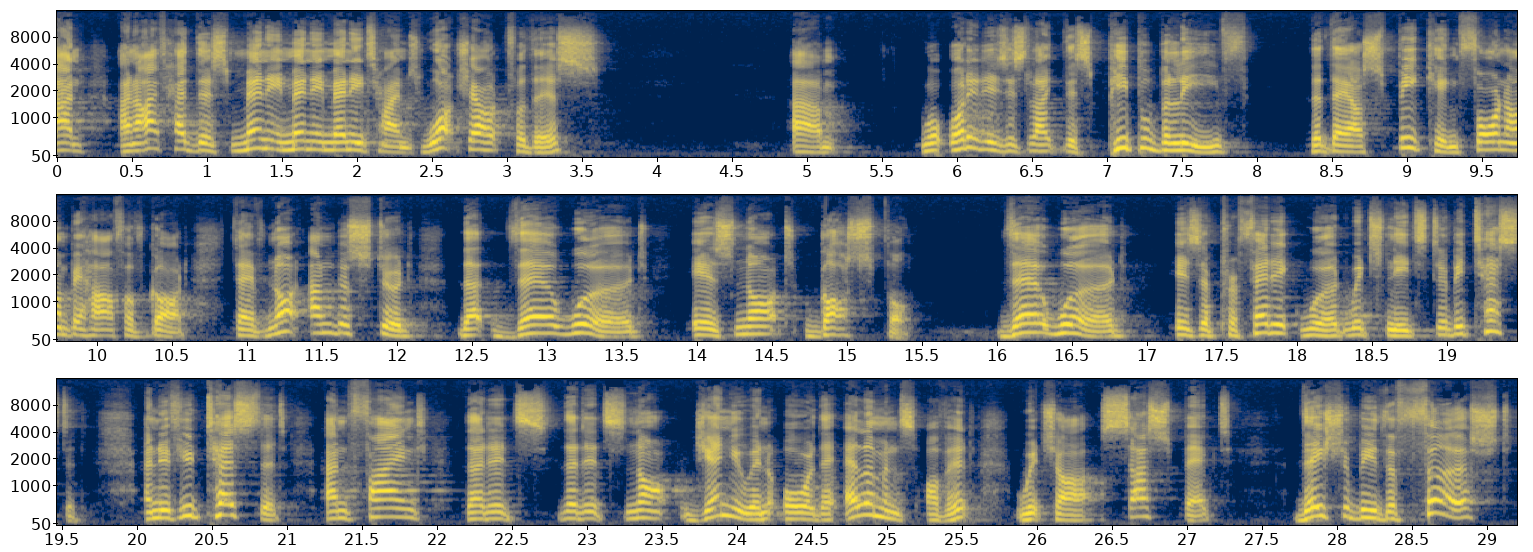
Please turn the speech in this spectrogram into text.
And, and I've had this many, many, many times. Watch out for this. Um, what, what it is is like this. People believe that they are speaking for and on behalf of God. They have not understood that their word is not gospel. Their word is a prophetic word which needs to be tested. And if you test it and find that it's, that it's not genuine or the elements of it which are suspect, they should be the first,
